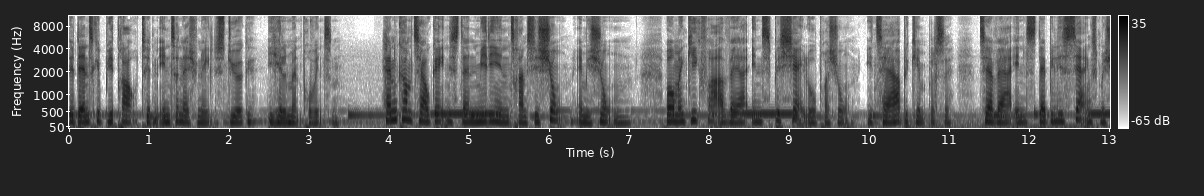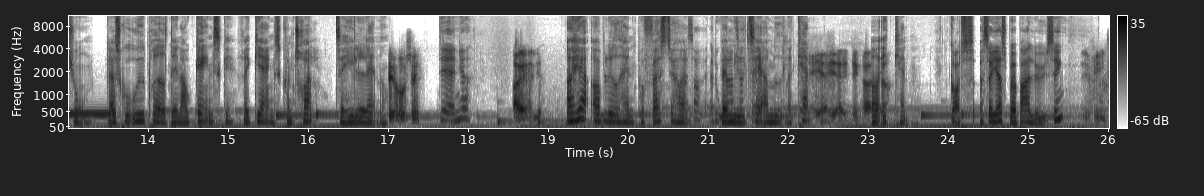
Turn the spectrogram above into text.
det danske bidrag til den internationale styrke i Helmand-provinsen. Han kom til Afghanistan midt i en transition af missionen, hvor man gik fra at være en specialoperation i terrorbekæmpelse til at være en stabiliseringsmission, der skulle udbrede den afghanske regeringskontrol til hele landet. Det er H.C. Det er Anja. Hej, Anja. Og her oplevede han på første hånd, Altså, hvad militære midler kan Ja, ja, grad. og ja. ikke kan. Godt, og så jeg spørger bare løs, ikke? Det er fint.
